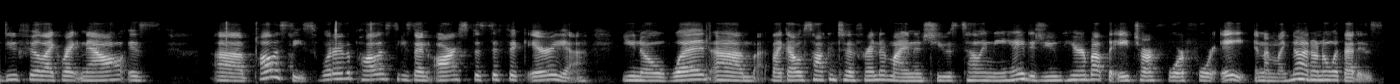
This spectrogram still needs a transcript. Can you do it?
do feel like right now is uh, policies. What are the policies in our specific area? You know, what, um, like I was talking to a friend of mine and she was telling me, hey, did you hear about the HR 448? And I'm like, no, I don't know what that is.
